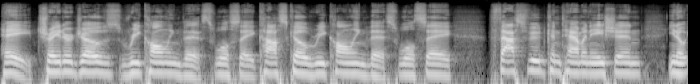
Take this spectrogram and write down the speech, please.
hey, Trader Joe's recalling this. We'll say Costco recalling this. We'll say fast food contamination. You know,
